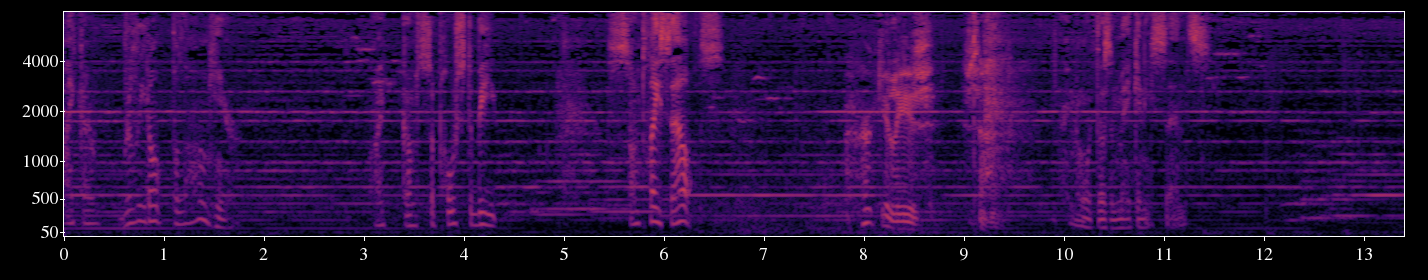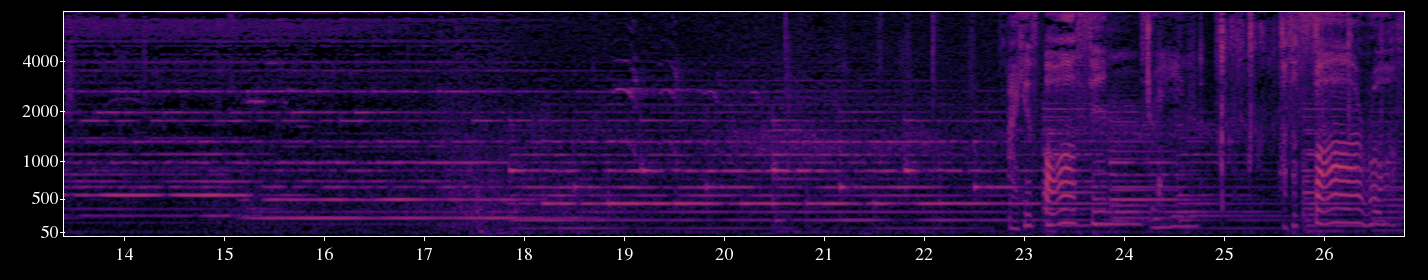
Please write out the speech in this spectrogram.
Like I really don't belong here. Like I'm supposed to be someplace else. Hercules, son. I know it doesn't make any sense. I have often dreamed of a far off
